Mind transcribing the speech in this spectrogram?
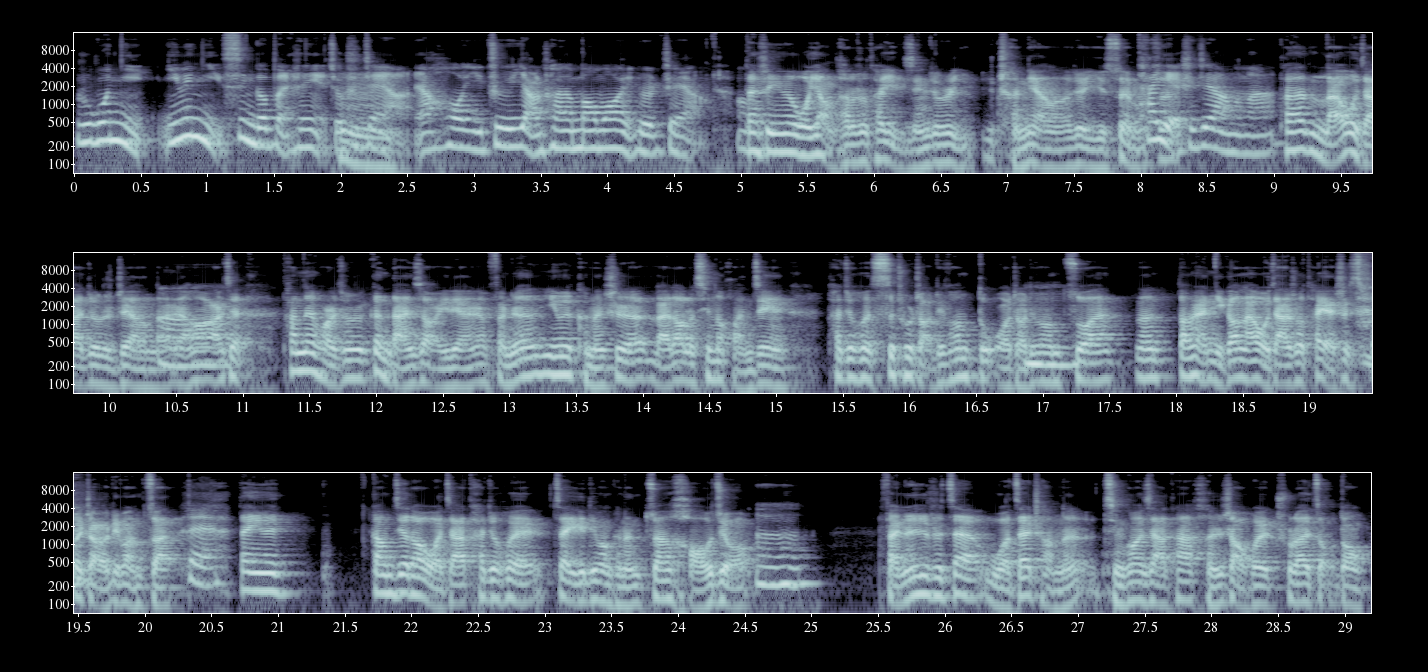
如果你因为你性格本身也就是这样，然后以至于养出来的猫猫也就是这样，嗯。但是因为我养它的时候，它已经就是成年了，就一岁嘛。所以它也是这样的吗？他来我家就是这样的，哦然后而且他那会儿就是更胆小一点，反正因为可能是来到了新的环境，他就会四处找地方躲，找地嗯方钻。那当然，你刚来我家的时候，他也是会找个地方钻，对，但因为刚接到我家，他就会在一个地方可能钻好久。嗯，反正就是在我在场的情况下，他很少会出来走动，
